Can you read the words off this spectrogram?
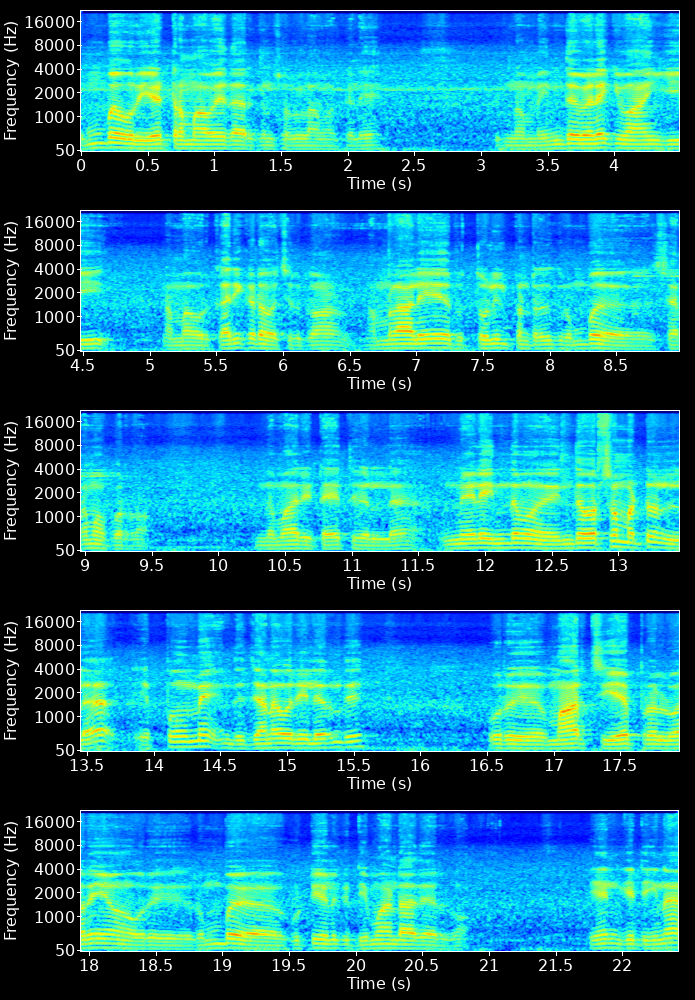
ரொம்ப ஒரு ஏற்றமாகவே தான் இருக்குன்னு சொல்லலாம் மக்களே. நம்ம இந்த விலைக்கு வாங்கி நம்ம ஒரு கறிக்கடை வச்சுருக்கோம் நம்மளாலே ஒரு தொழில் பண்ணுறதுக்கு ரொம்ப சிரமப்படுறோம். இந்த மாதிரி டயத்துகளில். உண்மையிலே இந்த இந்த வருஷம் மட்டும் இல்லை எப்போவுமே இந்த ஜனவரியிலேருந்து ஒரு மார்ச் ஏப்ரல் வரையும் ஒரு ரொம்ப குட்டிகளுக்கு டிமாண்டாக தான் இருக்கும். ஏன்னு கேட்டிங்கன்னா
